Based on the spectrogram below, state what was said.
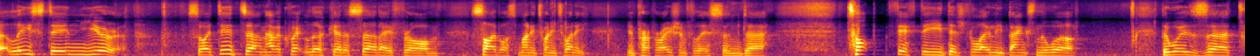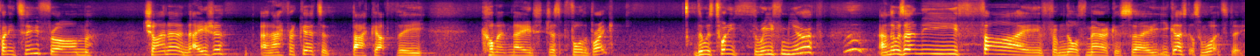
at least in Europe. So I did um, have a quick look at a survey from Sibos Money 2020 in preparation for this, and uh, top 50 digital-only banks in the world. There was uh, 22 from China and Asia and Africa to back up the comment made just before the break. There was 23 from Europe, and there was only five from North America. So you guys got some work to do.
